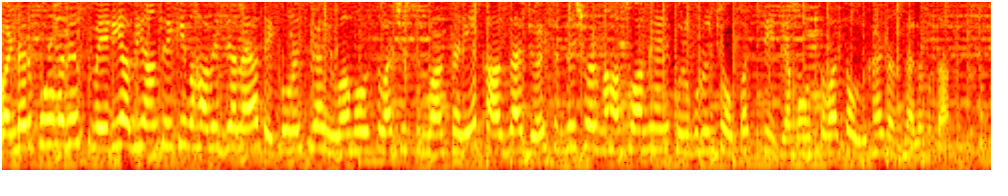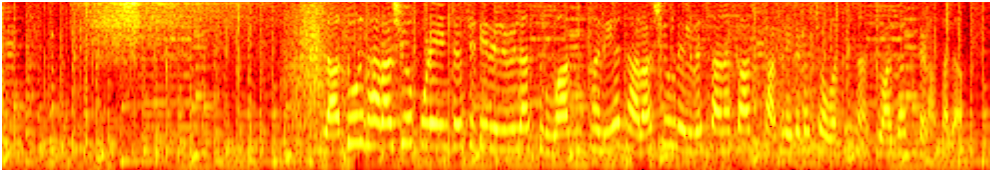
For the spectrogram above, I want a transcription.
पंढरपूरमध्ये स्वेरी अभियांत्रिकी महाविद्यालयात एकोणीसव्या युवा महोत्सवाची सुरुवात झाली आहे. खासदार जयसिद्धेश्वर महास्वामी आणि कुलगुरूंच्या उपस्थितीत या महोत्सवाचं उद्घाटन झालं होतं. लातूर धाराशिव पुणे इंटरसिटी रेल्वेला सुरुवात झाली आहे. धाराशिव रेल्वे स्थानकात ठाकरे गटाच्या वतीनं स्वागत करण्यात आलं.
